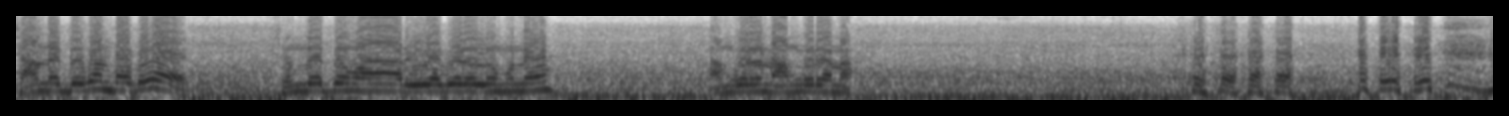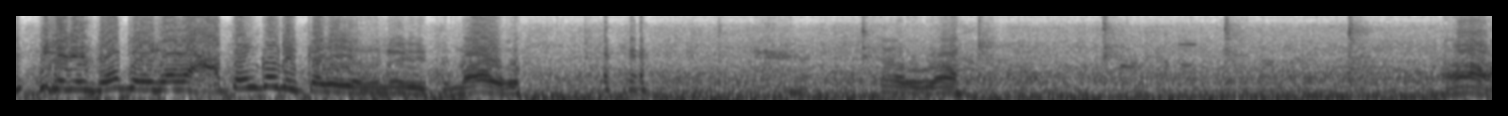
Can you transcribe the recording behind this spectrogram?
সামনে দোকান থাকলে সুন্দর তোমার ইয়া করে হলো মনে আম করে না আম করে না দেখলে গেলে আতঙ্ক ঢুকা যায় মনে হইতো নাও আল্লাহ হ্যাঁ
